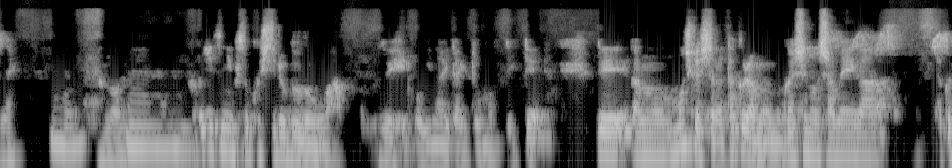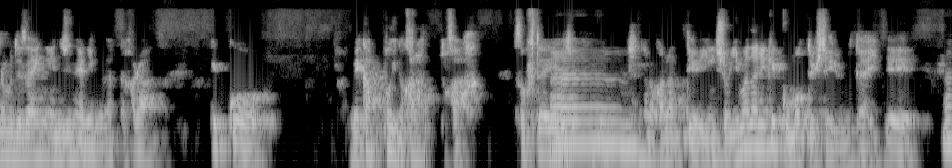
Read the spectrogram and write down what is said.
のでね。うん、あの、確実に不足している部分は、ぜひ補いたいと思っていて、で、あの、もしかしたらタクラム昔の社名がタクラムデザインエンジニアリングだったから、結構メカっぽいのかなとか、ソフトウェアエンジニアなのかなっていう印象、未だに結構持ってる人いるみたいで、な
